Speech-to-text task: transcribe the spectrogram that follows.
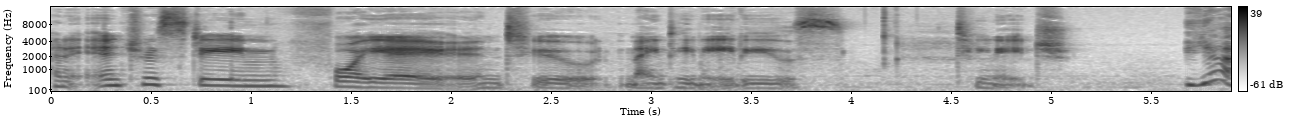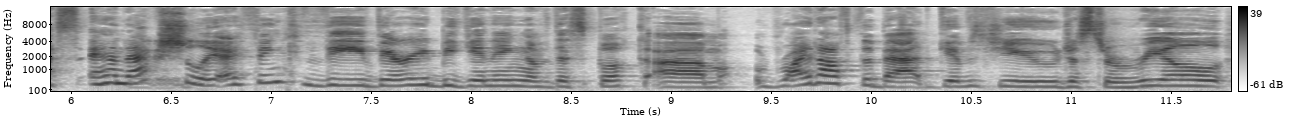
an interesting foyer into 1980s teenage. Yes, and actually, I think the very beginning of this book, um, right off the bat, gives you just a real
